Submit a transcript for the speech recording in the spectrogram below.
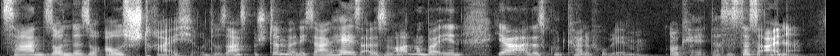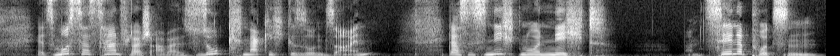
Zahnsonde so ausstreiche. Und du sagst bestimmt, wenn ich sage, hey, ist alles in Ordnung bei Ihnen? Ja, alles gut, keine Probleme. Okay, das ist das eine. Jetzt muss das Zahnfleisch aber so knackig gesund sein, dass es nicht nur nicht beim Zähneputzen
